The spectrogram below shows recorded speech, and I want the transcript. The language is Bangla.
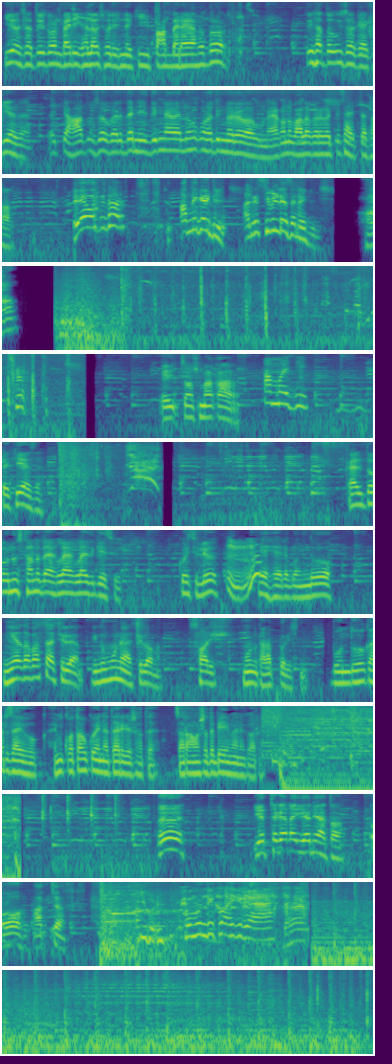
কি আছে তুই কোন বাড়ি খেলেও সরিস না কি পাঁচ বেড়াই আছে তোর? তুই হাত উঁচু কে? কি আছে একটু হাত উঁচু করে দে নিজ দিক না বেলু কোনো দিক নড়ে পাবো না এখনও ভালো করে করছে সাইডটা থার এ ওসি স্যার আপনি কে এটি? আজকে সিভিল ড্রেসে নাকি? এই চশমা কার? আমাজি তে কি আছে? কাল তো অনুষ্ঠানে একলা একলা গেছি। কইছিল? এ হে রে বন্ধু নিয়ে যাবার চাইছিলাম কিন্তু মনে আসছিল না। সরি মন খারাপ করিস না। বন্ধু হোক আর যাই হোক আমি কথাও কই না তার সাথে যারা আমার সাথে বেইমানি করে। ইয়ের থেকে না ইয়ে নিয়ে আতো ও আচ্ছা। কয়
